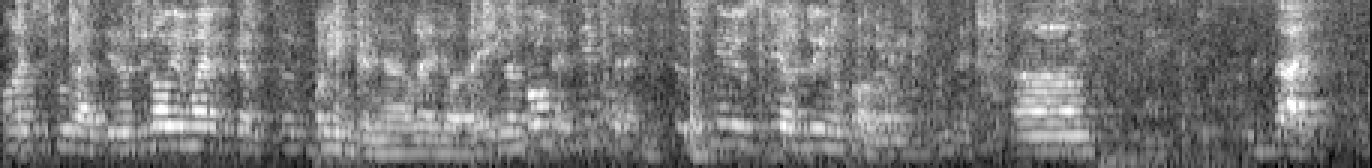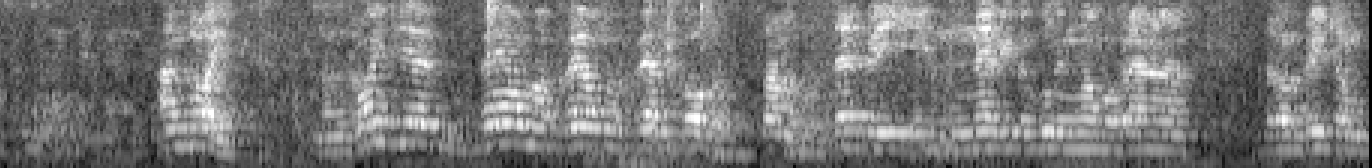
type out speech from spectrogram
onda će se ugasiti. Znači dobijemo efekt blinkanja LED ove. I na tom principu se zasnivaju svi Arduino programi. Um, dalje. Android. Android je veoma, veoma velika oblast sama za sebe i ne bih da gubim mnogo vremena da vam pričam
